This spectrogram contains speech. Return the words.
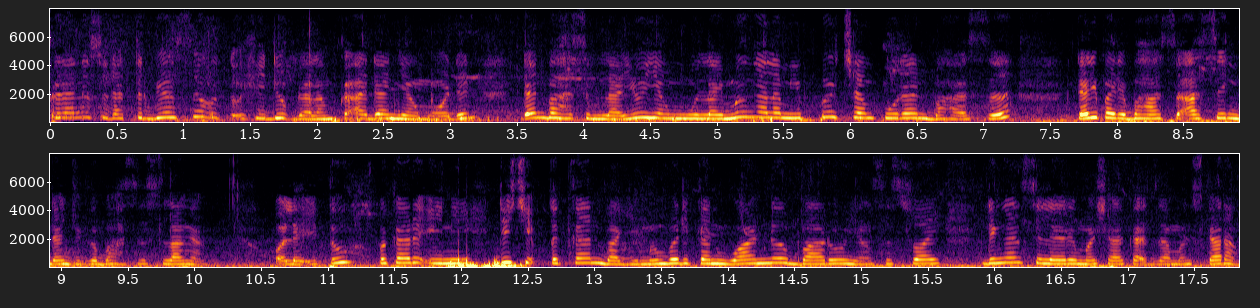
kerana sudah terbiasa untuk hidup dalam keadaan yang moden dan bahasa Melayu yang mulai mengalami percampuran bahasa daripada bahasa asing dan juga bahasa Selangor. Oleh itu, perkara ini diciptakan bagi memberikan warna baru yang sesuai dengan selera masyarakat zaman sekarang.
